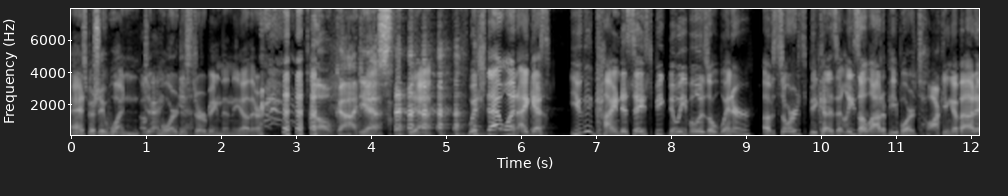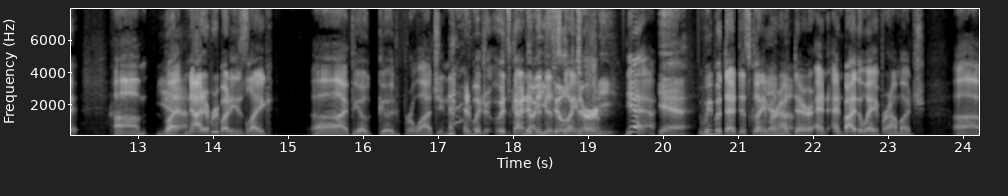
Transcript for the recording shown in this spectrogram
And especially one d- more yeah. disturbing than the other. Oh God, Yeah. yes. yeah. Which that one, I guess you could kind of say Speak No Evil is a winner of sorts because at least a lot of people are talking about it. Um, Yeah. But not everybody's like, uh, I feel good for watching that, which was kind of No, the you feel disclaimer. dirty. Yeah. yeah. We put that disclaimer Yeah, out there. And and by the way, for how much uh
